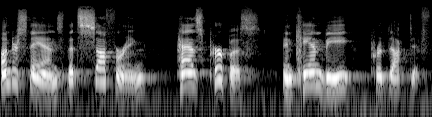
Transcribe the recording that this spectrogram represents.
understands that suffering has purpose and can be productive.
